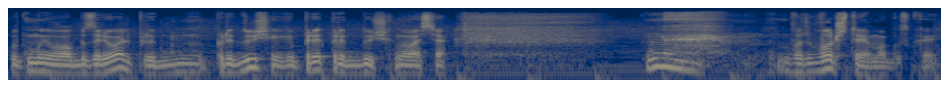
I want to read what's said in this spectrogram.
Вот мы его обозревали в пред- предыдущих и предпредыдущих новостях. Вот, вот что я могу сказать.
